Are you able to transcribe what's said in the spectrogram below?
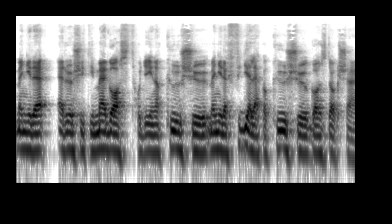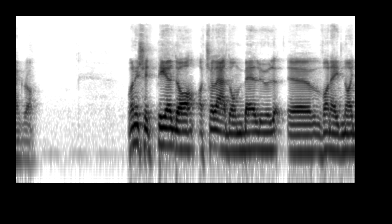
mennyire erősíti meg azt, hogy én a külső, mennyire figyelek a külső gazdagságra. Van is egy példa a családon belül, van egy nagy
